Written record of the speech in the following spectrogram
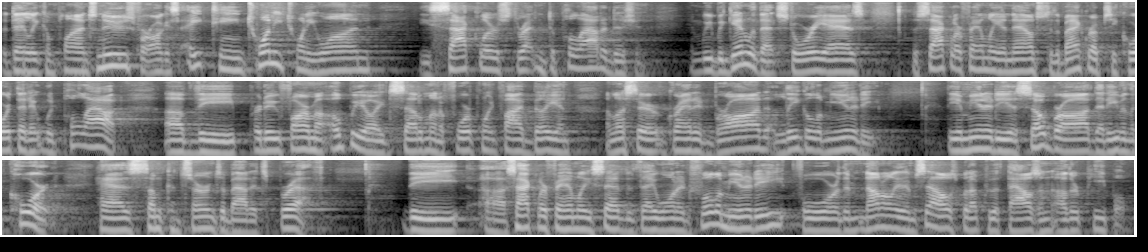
The Daily Compliance News for August 18, 2021, the Sacklers threatened to pull out edition. And we begin with that story as the Sackler family announced to the bankruptcy court that it would pull out of the Purdue Pharma opioid settlement of 4.5 billion unless they're granted broad legal immunity. The immunity is so broad that even the court has some concerns about its breadth. The uh, Sackler family said that they wanted full immunity for them, not only themselves, but up to a thousand other people.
